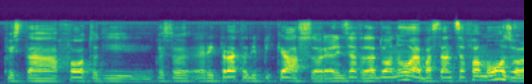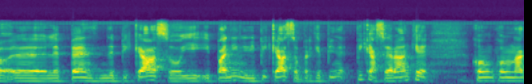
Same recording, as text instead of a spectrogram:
questa foto di questo ritratto di Picasso realizzato da Doisneau è abbastanza famoso, eh, le pen di Picasso, i, i panini di Picasso, perché Pi- Picasso era anche con, con una,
